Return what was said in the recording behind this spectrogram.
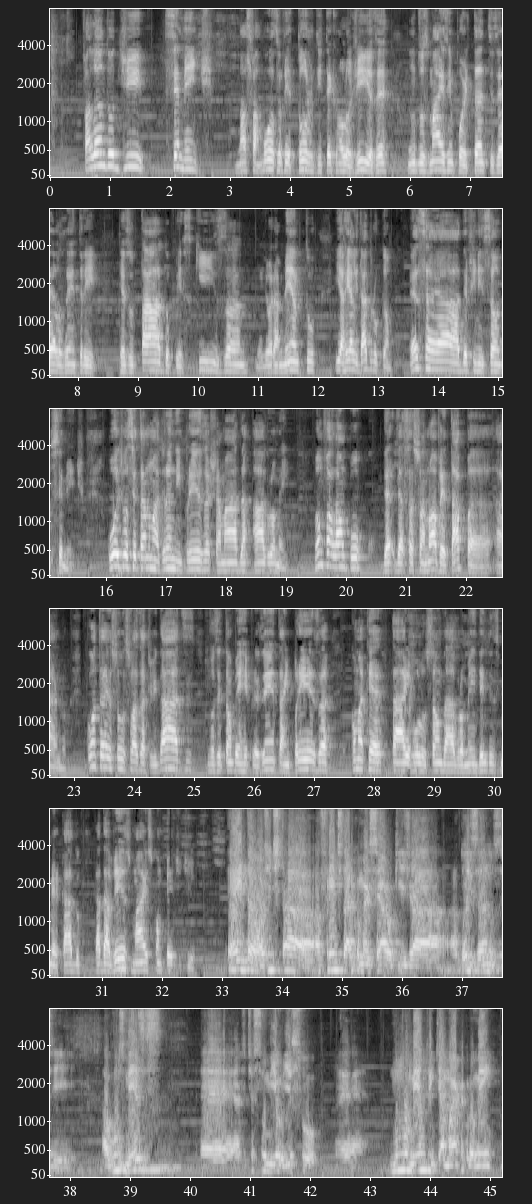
falando de semente, nosso famoso vetor de tecnologias, é um dos mais importantes elas entre resultado, pesquisa, melhoramento e a realidade do campo. Essa é a definição de semente. Hoje você está numa grande empresa chamada Agromen. Vamos falar um pouco de, dessa sua nova etapa, Arno. Conta as suas, atividades, que você tão bem representa, a empresa, como é que está a evolução da Agromen dentro desse mercado cada vez mais competitivo? É, então, a gente está à frente da área comercial aqui já há dois anos e alguns meses. É, a gente assumiu isso é, no momento em que a marca Agromen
